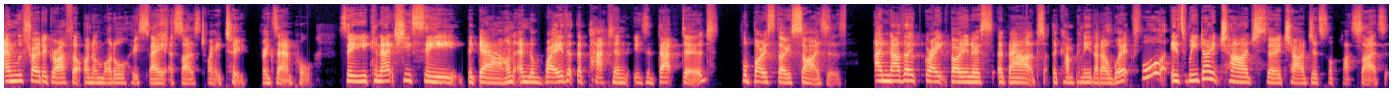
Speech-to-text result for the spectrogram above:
and we photograph it on a model who's say a size 22, for example. So you can actually see the gown and the way that the pattern is adapted for both those sizes. Another great bonus about the company that I work for is we don't charge surcharges for plus sizes.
